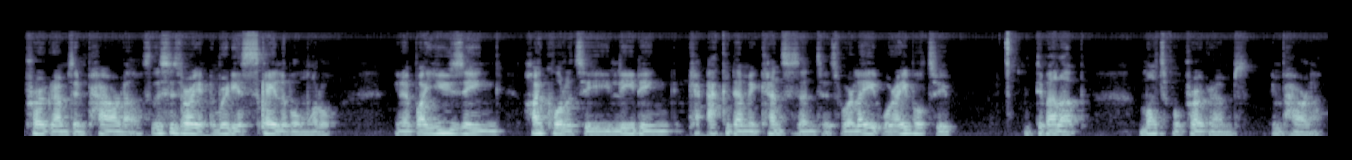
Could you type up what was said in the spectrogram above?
programs in parallel. So this is very really a scalable model. You know, by using high quality leading academic cancer centers were, were able to develop multiple programs in parallel.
